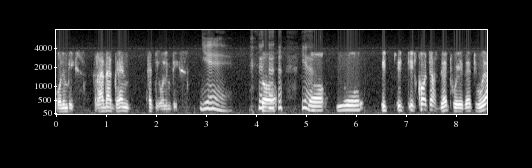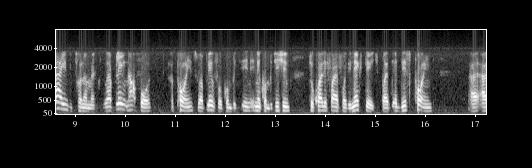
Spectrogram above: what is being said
Olympics rather than at the Olympics. Yeah. So, yeah. so you, it, it, it caught us that way that we are in the tournament. We are playing now for points. We are playing for compet- in, in a competition to qualify for the next stage. But at this point, I, I,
